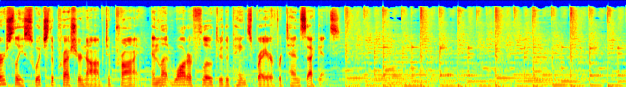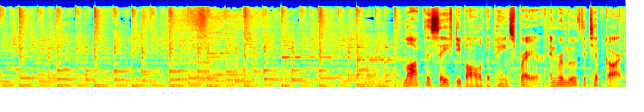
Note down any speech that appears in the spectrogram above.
Firstly, switch the pressure knob to prime and let water flow through the paint sprayer for 10 seconds. Lock the safety ball of the paint sprayer and remove the tip guard.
